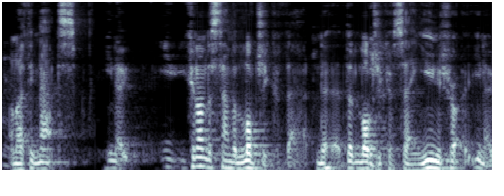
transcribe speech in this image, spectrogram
Yeah. And I think that's you know you, can understand the logic of that. The logic of saying you know,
